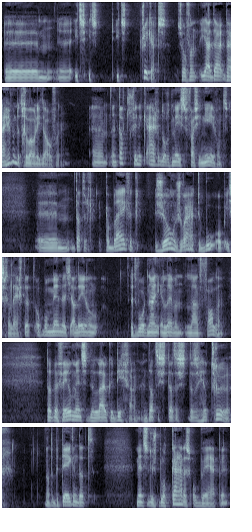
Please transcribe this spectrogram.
um, uh, iets, iets, iets triggert. Zo van, ja, daar, daar hebben we het gewoon niet over. Um, en dat vind ik eigenlijk nog het meest fascinerend. Um, dat er blijkbaar zo'n zwaar taboe op is gelegd... dat op het moment dat je alleen al het woord 9-11 laat vallen... dat bij veel mensen de luiken dichtgaan. En dat is, dat, is, dat is heel treurig. Want dat betekent dat mensen dus blokkades opwerpen...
